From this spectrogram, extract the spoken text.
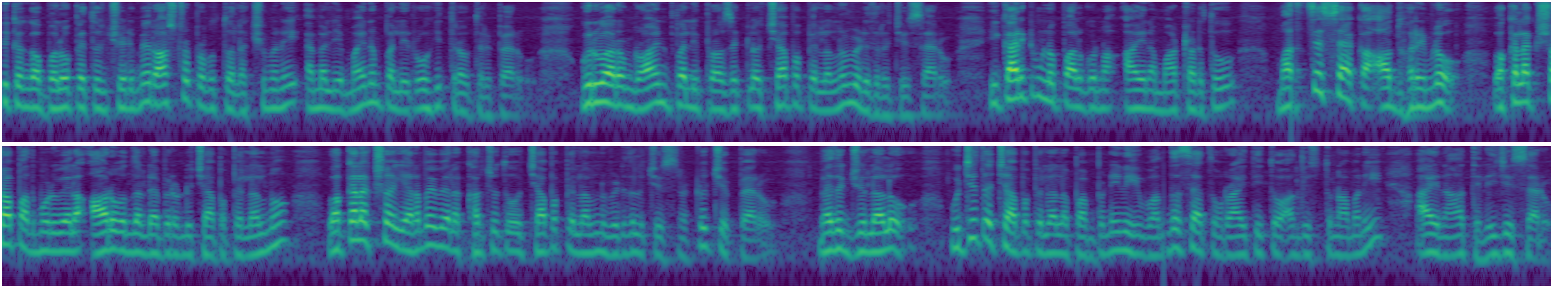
ఆర్థికంగా బలోపేతం చేయడమే రాష్ట్ర ప్రభుత్వ లక్ష్యమని ఎమ్మెల్యే మైనంపల్లి రోహిత్ రావు తెలిపారు. గురువారం రాయన్పల్లి ప్రాజెక్టులో చేప పిల్లలను విడుదల చేశారు. ఈ కార్యక్రమంలో పాల్గొన్న ఆయన మాట్లాడుతూ మత్స్యశాఖ ఆధ్వర్యంలో ఒక లక్ష పదమూడు వేల ఆరు వందల డెబ్బై రెండు చేప పిల్లలను ఒక లక్ష ఎనభై వేల ఖర్చుతో చేప పిల్లలను విడుదల చేసినట్లు చెప్పారు. మెదక్ జిల్లాలో ఉచిత చేప పిల్లల పంపిణీని వంద శాతం రాయితీతో అందిస్తున్నామని ఆయన తెలియజేశారు.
